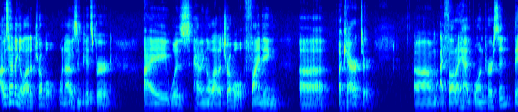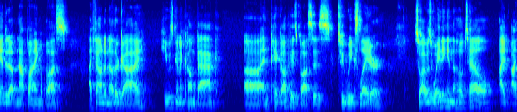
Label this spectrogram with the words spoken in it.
I was having a lot of trouble when I was in Pittsburgh. I was having a lot of trouble finding uh, a character. Um, I thought I had one person. They ended up not buying a bus. I found another guy. He was going to come back uh, and pick up his buses two weeks later. So I was waiting in the hotel. I, I,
